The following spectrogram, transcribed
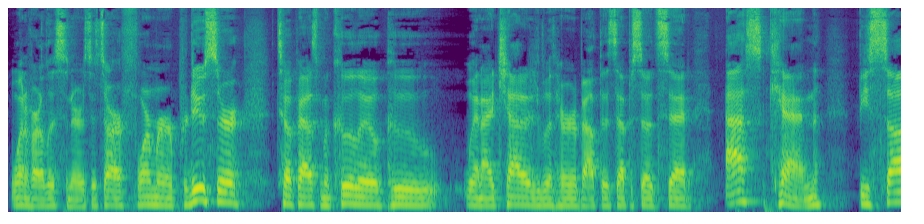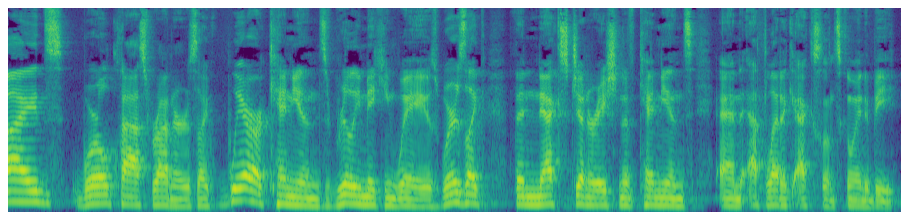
one of our listeners, it's our former producer, Topaz Makulu, who, when I chatted with her about this episode, said, Ask Ken besides world class runners, like where are Kenyans really making waves? Where's like the next generation of Kenyans and athletic excellence going to be?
